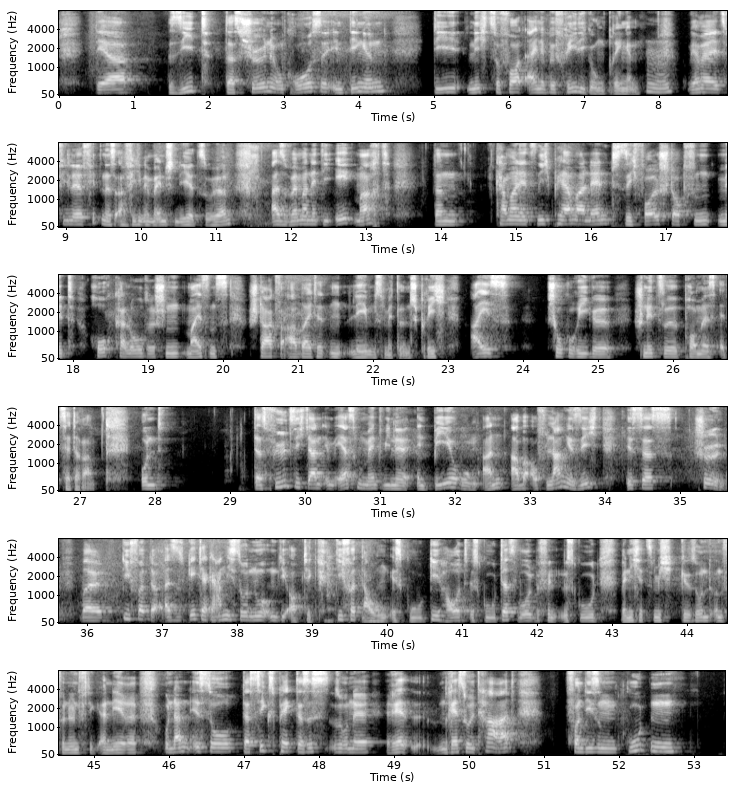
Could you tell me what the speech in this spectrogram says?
der sieht das Schöne und Große in Dingen, die nicht sofort eine Befriedigung bringen. Mhm. Wir haben ja jetzt viele fitnessaffine Menschen, die hier zuhören. Also wenn man eine Diät macht, dann kann man jetzt nicht permanent sich vollstopfen mit hochkalorischen, meistens stark verarbeiteten Lebensmitteln, sprich Eis, Schokoriegel, Schnitzel, Pommes etc. Und das fühlt sich dann im ersten Moment wie eine Entbehrung an, aber auf lange Sicht ist das schön, weil die Verdauung, also es geht ja gar nicht so nur um die Optik. Die Verdauung ist gut, die Haut ist gut, das Wohlbefinden ist gut, wenn ich jetzt mich gesund und vernünftig ernähre. Und dann ist so das Sixpack, das ist so eine Re ein Resultat von diesem guten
